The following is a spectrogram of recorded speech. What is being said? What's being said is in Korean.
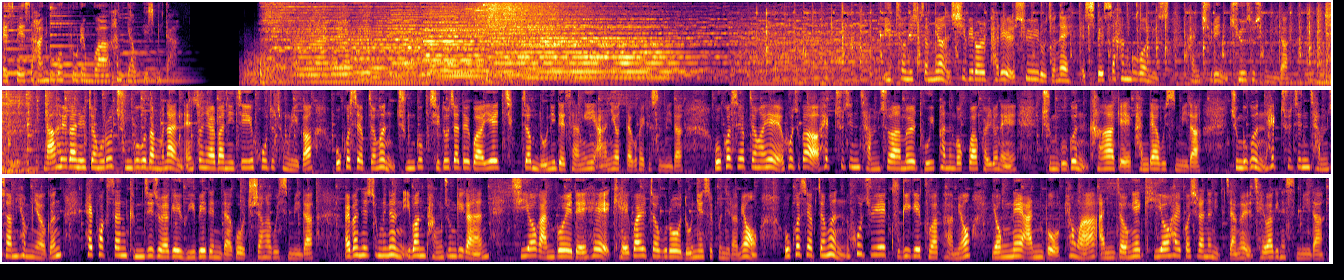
SBS 한국어 프로그램과 함께하고 계십니다. (2023년 11월 8일) 수요일 오전에 SBS 한국어 뉴스 간추린 주요 소식입니다. 나흘간 일정으로 중국을 방문한 앤소니 알바니지 호주 총리가 오커스 협정은 중국 지도자들과의 직접 논의 대상이 아니었다고 밝혔습니다. 오커스 협정하에 호주가 핵 추진 잠수함을 도입하는 것과 관련해 중국은 강하게 반대하고 있습니다. 중국은 핵 추진 잠수함 협력은 핵 확산 금지 조약에 위배된다고 주장하고 있습니다. 알바니지 총리는 이번 방중 기간 지역 안보에 대해 개괄적으로 논의했 을 뿐이라며 오커스 협정은 호주의 국익에 부합하며 영내 안보, 평화, 안정에 기여할 것이라는 입장을 재확인했습니다.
